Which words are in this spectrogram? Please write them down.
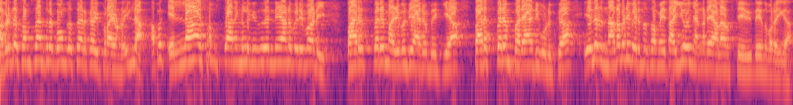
അവരുടെ സംസ്ഥാനത്തിലെ കോൺഗ്രസ്സുകാർക്ക് അഭിപ്രായമുണ്ടോ? ഇല്ല. അപ്പൊ എല്ലാ സംസ്ഥാനങ്ങളിലും ഇത് തന്നെയാണ് പരിപാടി. പരസ്പരം അഴിമതി ആരോപിക്കുക പരസ്പരം പരാതി കൊടുക്കുക എന്നിട്ട് നടപടി വരുന്ന സമയത്ത് അയ്യോ ഞങ്ങളുടെ ആളെ അറസ്റ്റ് ചെയ്തേ എന്ന് പറയുക.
